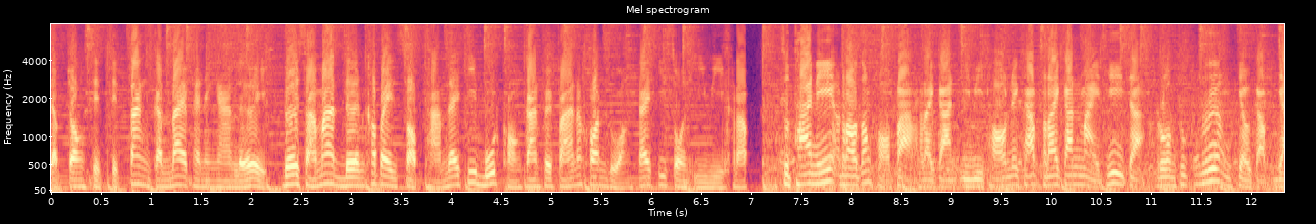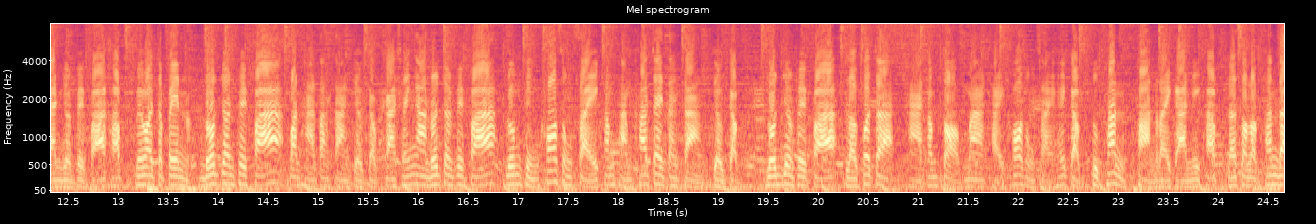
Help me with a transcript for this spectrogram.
จับจองสิทธิ์ติดตั้งกันได้ภายในงานเลย โดยสามารถเดินเข้าไปสอบถามได้ที่บูธของการไฟฟ้านครหลวงได้ที่โซน EV ครับ สุดท้ายนี้เราต้องขอฝากรายการ EV Talk ด้วยครับ รายการใหม่ที่จะรวมทุกเรื่องเกี่ยวกับยานยนต์ไฟฟ้าครับ ไม่ว่าจะเป็นรถยนต์ไฟฟ้าปัญหาต่างๆ เกี่ยวกับการใช้งานรถยนต์ไฟฟ้า รวมถึงข้อสงสัยคำถามคาใจต่างๆ เกี่ยวกับรถยนต์ไฟฟ้า เราก็จะหาคำตอบมาไขข้อสงสัยให้กับทุกท่านผ่านรายการนี้ครับและสำหรับท่านใด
